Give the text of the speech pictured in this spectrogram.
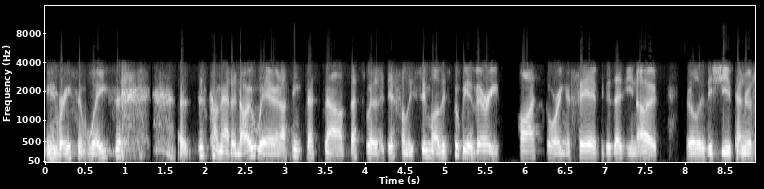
in recent weeks just come out of nowhere, and I think that's um, that's where they're definitely similar. This could be a very high-scoring affair because, as you know, earlier this year Penrith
